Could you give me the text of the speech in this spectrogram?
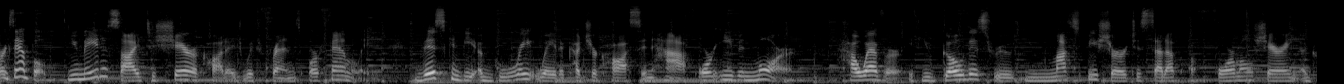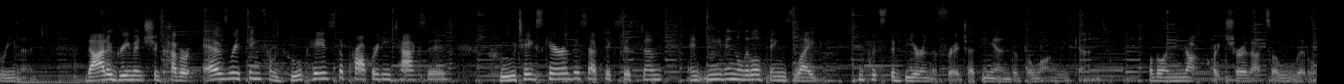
For example, you may decide to share a cottage with friends or family. This can be a great way to cut your costs in half or even more. However, if you go this route, you must be sure to set up a formal sharing agreement. That agreement should cover everything from who pays the property taxes, who takes care of the septic system, and even little things like who puts the beer in the fridge at the end of the long weekend. Although I'm not quite sure that's a little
